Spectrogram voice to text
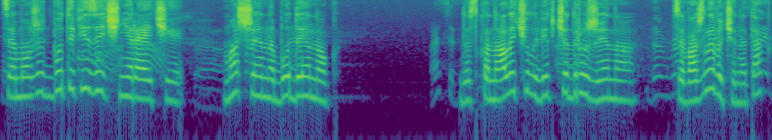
це можуть бути фізичні речі, машина, будинок, досконалий чоловік чи дружина. Це важливо чи не так?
